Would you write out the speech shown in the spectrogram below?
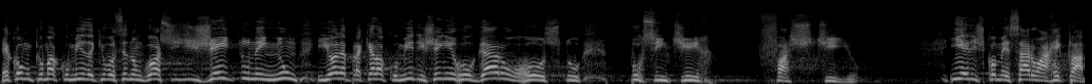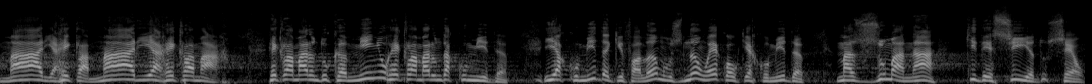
É como que uma comida que você não gosta de jeito nenhum e olha para aquela comida e chega a enrugar o rosto por sentir fastio. E eles começaram a reclamar e a reclamar e a reclamar. Reclamaram do caminho, reclamaram da comida. E a comida que falamos não é qualquer comida, mas o maná que descia do céu.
